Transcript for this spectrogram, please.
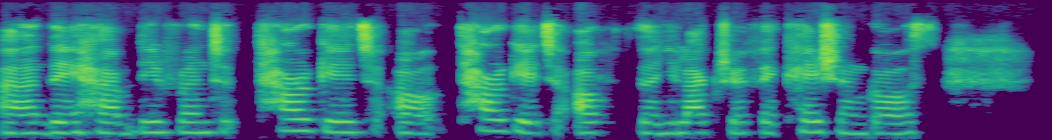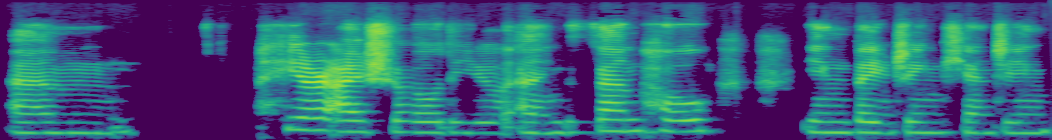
uh, they have different target of target of the electrification goals. Um, here I showed you an example in Beijing, Tianjin,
